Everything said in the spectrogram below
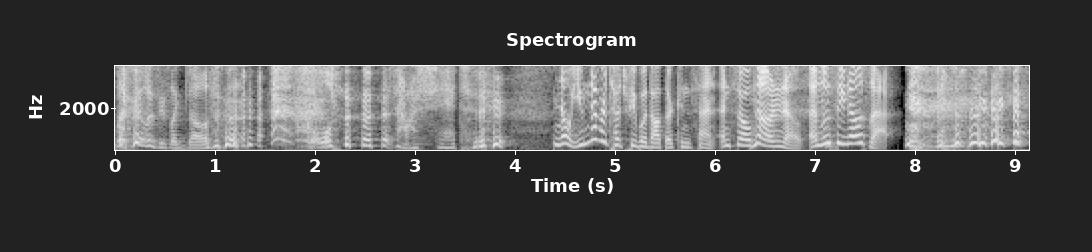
Lizzie's like jealous. Goals. ah, shit. No, you never touch people without their consent. And so No, no, no. And Lucy knows that.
